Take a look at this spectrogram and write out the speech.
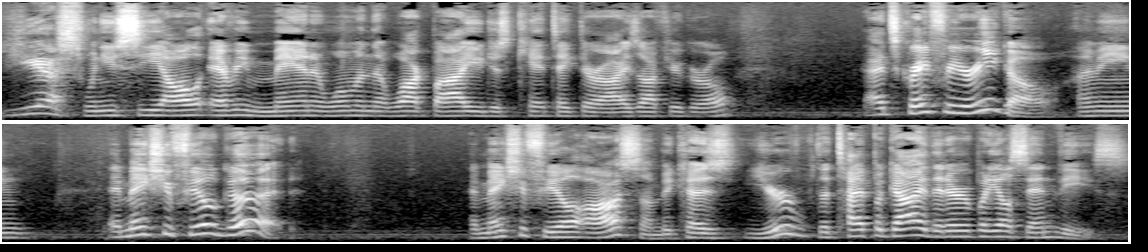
yes, when you see all every man and woman that walk by, you just can't take their eyes off your girl. It's great for your ego. I mean, it makes you feel good. It makes you feel awesome because you're the type of guy that everybody else envies.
